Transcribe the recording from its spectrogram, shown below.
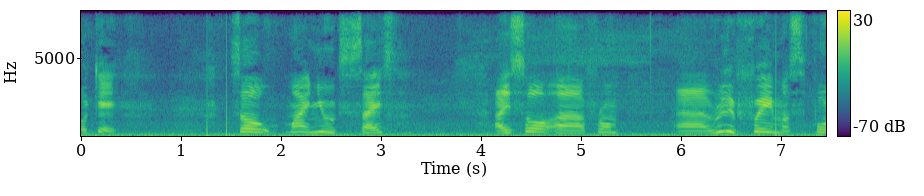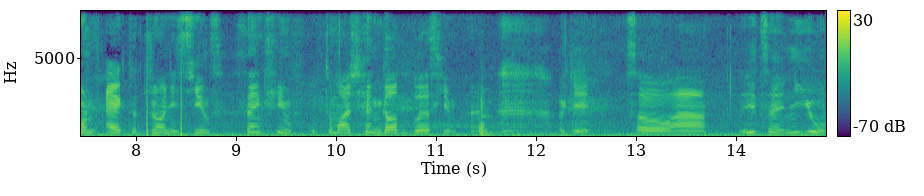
Okay, so my new exercise I saw uh, from uh, really famous porn actor Johnny Sins. Thank him too much and God bless him. okay, so uh, it's a new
